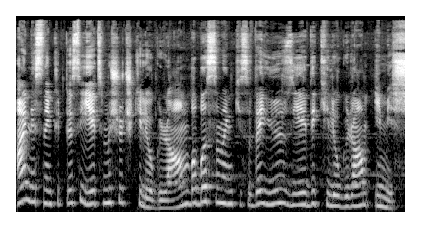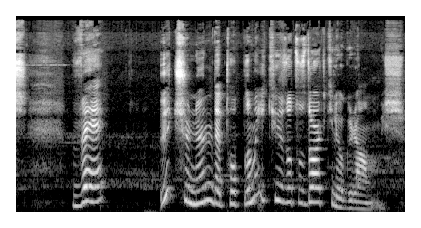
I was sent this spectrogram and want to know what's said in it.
Annesinin kütlesi 73 kilogram, babasınınkisi de 107 kilogram imiş. Ve üçünün de toplamı 234 kilogrammış.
